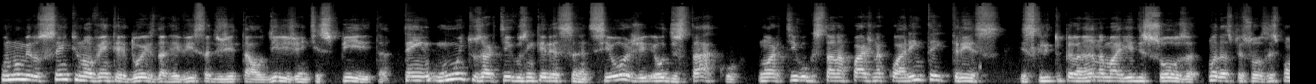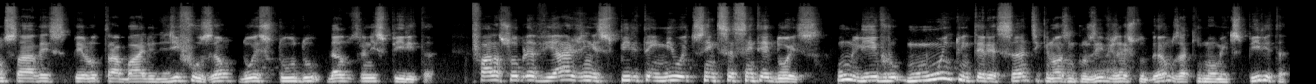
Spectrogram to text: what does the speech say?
O número 192 da revista digital Dirigente Espírita tem muitos artigos interessantes. E hoje eu destaco um artigo que está na página 43, escrito pela Ana Maria de Souza, uma das pessoas responsáveis pelo trabalho de difusão do estudo da doutrina espírita. Fala sobre a viagem espírita em 1862, um livro muito interessante que nós, inclusive, já estudamos aqui em Momento Espírita,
